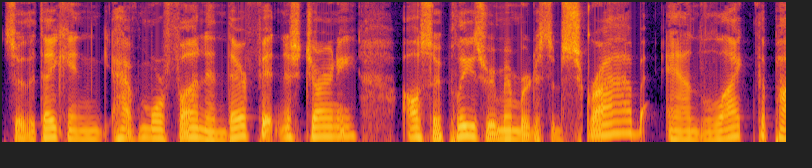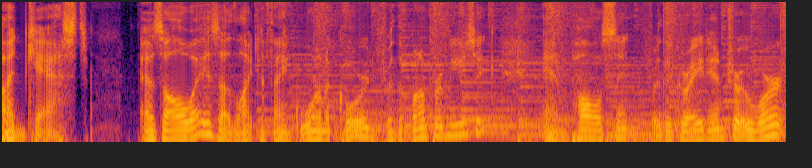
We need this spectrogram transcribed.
so that they can have more fun in their fitness journey. Also, please remember to subscribe and like the podcast. As always, I'd like to thank One Accord for the bumper music and Paul Sink for the great intro work.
